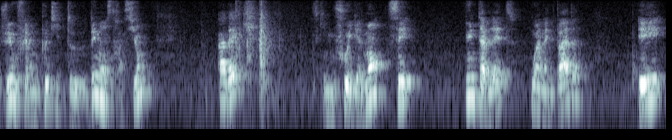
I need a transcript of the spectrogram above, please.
je vais vous faire une petite démonstration avec, ce qu'il nous faut également, c'est une tablette ou un iPad et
